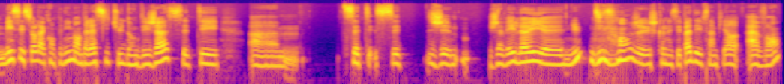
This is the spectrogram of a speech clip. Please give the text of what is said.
mais c'est sur la compagnie Mandala Situ. Donc, déjà, c'était. Je- j'avais l'œil euh, nu, disons. Je ne connaissais pas Dave Saint-Pierre avant.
